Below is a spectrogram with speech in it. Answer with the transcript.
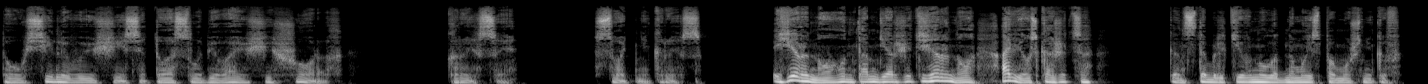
То усиливающийся, то ослабевающий шорох. Крысы. Сотни крыс. «Зерно он там держит, зерно, овес, кажется». Констебль кивнул одному из помощников.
